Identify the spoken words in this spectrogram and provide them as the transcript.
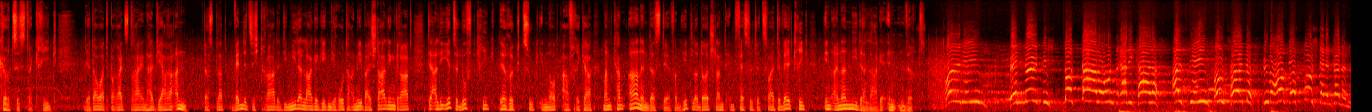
kürzester Krieg. Der dauert bereits dreieinhalb Jahre an. Das Blatt wendet sich gerade die Niederlage gegen die Rote Armee bei Stalingrad, der alliierte Luftkrieg, der Rückzug in Nordafrika. Man kann ahnen, dass der von Hitler-Deutschland entfesselte Zweite Weltkrieg in einer Niederlage enden wird. Ihr ihn, wenn nötig, totaler und radikaler, als wir ihn uns heute überhaupt erst vorstellen können?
